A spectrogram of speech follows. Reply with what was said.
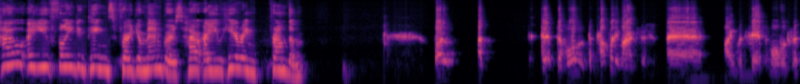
How are you finding things for your members? How are you hearing from them? Well, uh, the, the, whole the property market, uh, I would say at the moment with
